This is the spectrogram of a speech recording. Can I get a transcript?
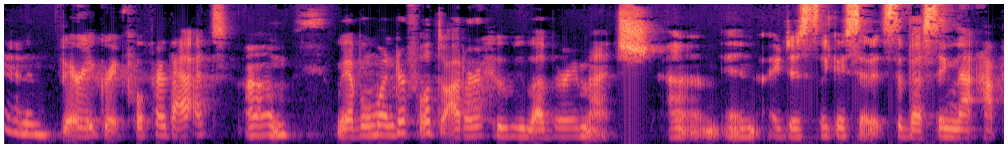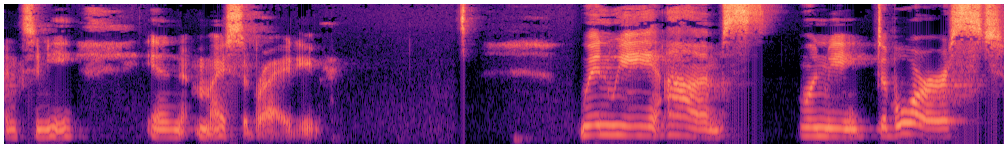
and I'm very grateful for that. Um, we have a wonderful daughter who we love very much. Um, and I just, like I said, it's the best thing that happened to me in my sobriety. When we, um, when we divorced,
